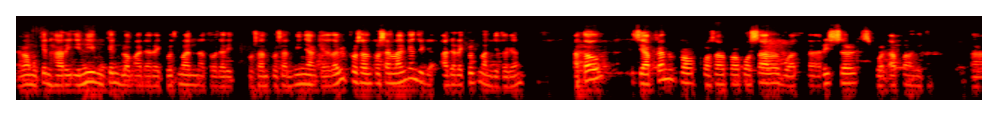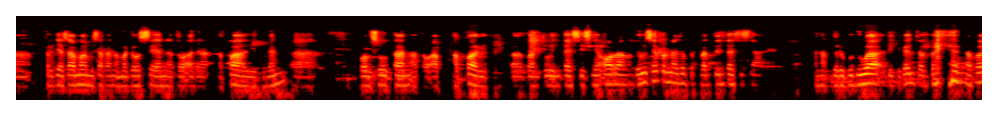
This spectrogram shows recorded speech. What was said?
Memang mungkin hari ini mungkin belum ada rekrutmen atau dari perusahaan-perusahaan minyak ya, tapi perusahaan-perusahaan lain kan juga ada rekrutmen gitu kan. Atau siapkan proposal-proposal buat uh, research, buat apa gitu. Uh, kerjasama misalkan sama dosen atau ada apa gitu kan, uh, konsultan atau ap apa gitu, uh, bantuin tesisnya orang. Dulu saya pernah sempat bantuin tesisnya anak 2002 gitu kan, contohnya apa,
